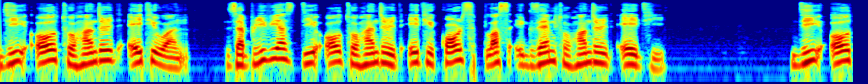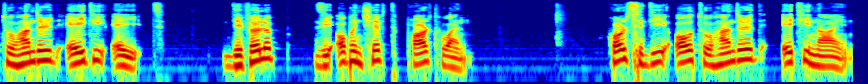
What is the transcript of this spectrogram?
DO 281 The previous DO 280 course plus exam 280. DO 288 Develop the OpenShift Part 1. Course DO 289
